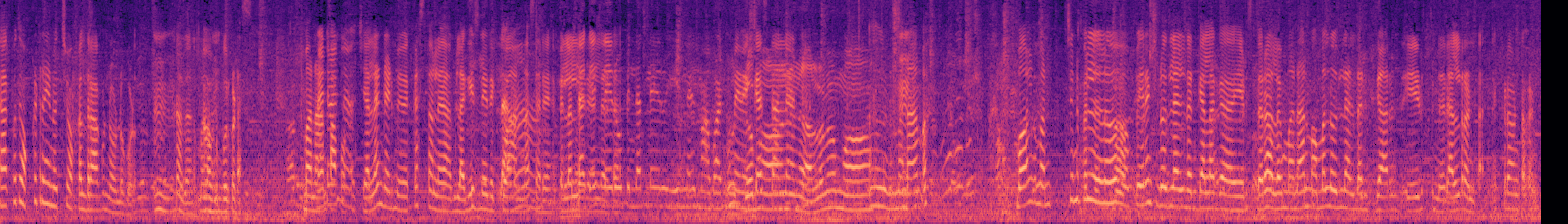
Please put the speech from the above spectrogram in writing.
కాకపోతే ఒక్క ట్రైన్ వచ్చి ఒక్కళ్ళు రాకుండా ఉండకూడదు. కదా? మన బుర్ కూడా మా నాన్న పాపం. వెళ్ళండి డాడీ మేము ఎక్కేస్తాం లగేజ్ లేదు ఎక్కువ అన్నా సరే. పిల్లలు లేరు, పిల్లలు లేరు ఏం లేదు. మా పాటు మేము ఎక్కేస్తాంలే మా నాన్న మామూలుగా మన చిన్నపిల్లలు పేరెంట్స్ని వదిలి వెళ్ళడానికి ఎలాగ ఏడుస్తారో అలాగే మా నాన్న మమ్మల్ని వదిలి వెళ్ళడానికి గారు ఏడుస్తున్నారు. వెళ్ళరంట. ఎక్కడ ఉంటారంట.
